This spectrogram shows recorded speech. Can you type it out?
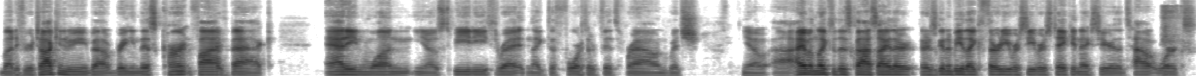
But if you're talking to me about bringing this current five back, adding one, you know, speedy threat in like the fourth or fifth round, which, you know, I haven't looked at this class either. There's going to be like 30 receivers taken next year. That's how it works.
